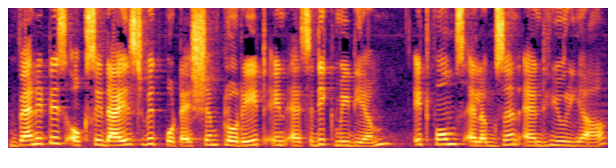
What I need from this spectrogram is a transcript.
When it is oxidized with potassium chlorate in acidic medium, it forms alloxan and urea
